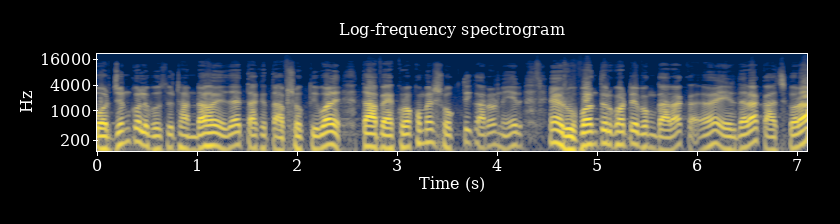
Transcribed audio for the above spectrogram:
বর্জন করলে বস্তু ঠান্ডা হয়ে যায় তাকে তাপ শক্তি বলে। তাপ এক রকমের শক্তি কারণ এর আহ, রূপান্তর ঘটে এবং দ্বারা আহ, এর দ্বারা কাজ করা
